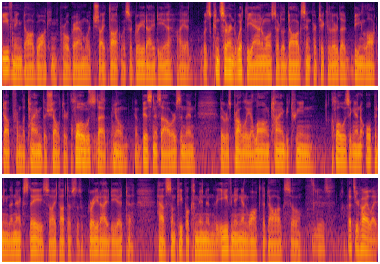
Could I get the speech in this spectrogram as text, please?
evening dog walking program, which I thought was a great idea. I had, was concerned with the animals, or the dogs in particular, that being locked up from the time the shelter closed, that you know business hours, and then there was probably a long time between closing and opening the next day. So I thought this was a great idea to have some people come in in the evening and walk the dogs. So it is. That's your highlight.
